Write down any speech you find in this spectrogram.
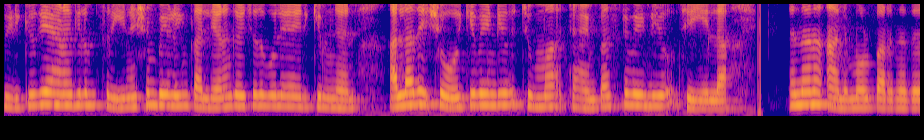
പിടിക്കുകയാണെങ്കിലും ശ്രീനിഷും പേളിയും കല്യാണം കഴിച്ചതുപോലെ ആയിരിക്കും ഞാൻ. അല്ലാതെ ഷോയ്ക്ക് വേണ്ടിയോ ചുമ്മാ ടൈം പാസിന് വേണ്ടിയോ ചെയ്യില്ല. എന്നാണ് അനുമോൾ പറഞ്ഞത്.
